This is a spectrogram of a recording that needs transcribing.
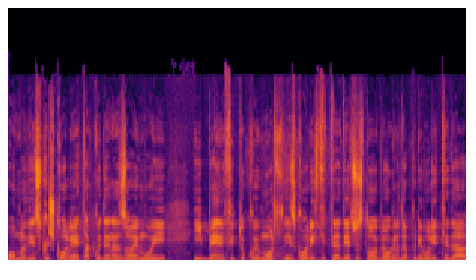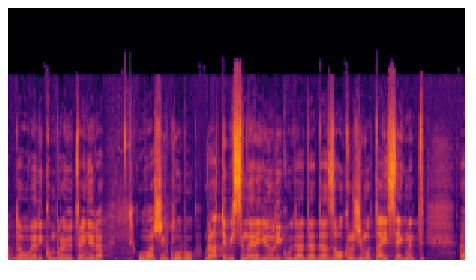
omladinskoj školi, aj tako da je nazovemo i, i benefitu koju možete iskoristiti da decu s Novog Beograda privolite da, da u velikom broju trenira u vašem klubu. Vratio bih se na regionalnu ligu, da, da, da zaokružimo taj segment uh,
